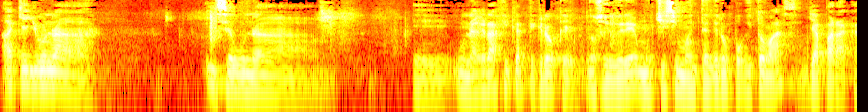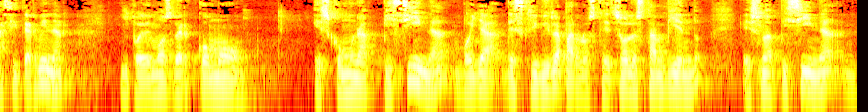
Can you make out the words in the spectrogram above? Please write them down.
Aquí hay una, hice una, eh, una gráfica que creo que nos ayudaría muchísimo a entender un poquito más, ya para casi terminar, y podemos ver cómo es como una piscina, voy a describirla para los que solo están viendo, es una piscina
